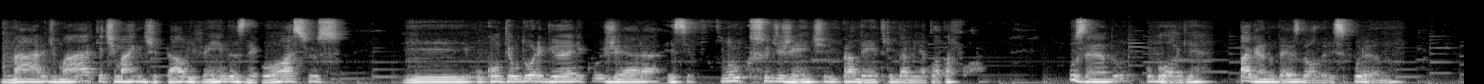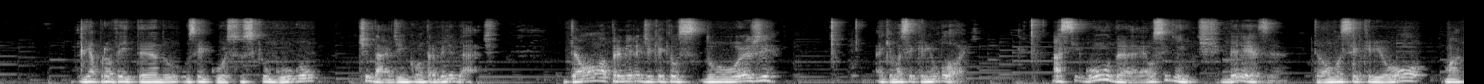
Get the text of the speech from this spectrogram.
na área de marketing, marketing digital e vendas, negócios. E o conteúdo orgânico gera esse fluxo de gente para dentro da minha plataforma, usando o Blogger, pagando 10 dólares por ano e aproveitando os recursos que o Google te dá de encontrabilidade. Então, a primeira dica que eu dou hoje é que você crie um blog. A segunda é o seguinte: beleza, então você criou uma,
